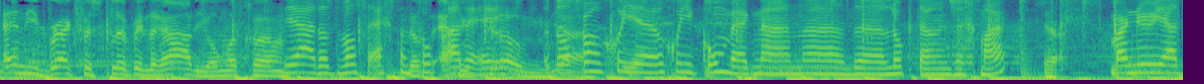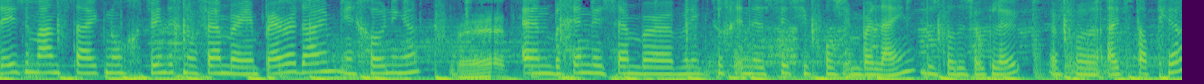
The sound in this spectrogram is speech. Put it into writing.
En die Breakfast Club in de radio. Omdat gewoon... ja, dat was echt een Dat top echt een ADE. Het was ja. wel een goede, goede comeback na eh, de lockdown, zeg maar. Ja, Maar nu, ja, deze maand sta ik nog 20 november in Paradigm in Groningen. vet. En begin december ben ik terug in de Sisyphos in Berlijn. Dus dat is ook leuk. Even een uitstapje.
